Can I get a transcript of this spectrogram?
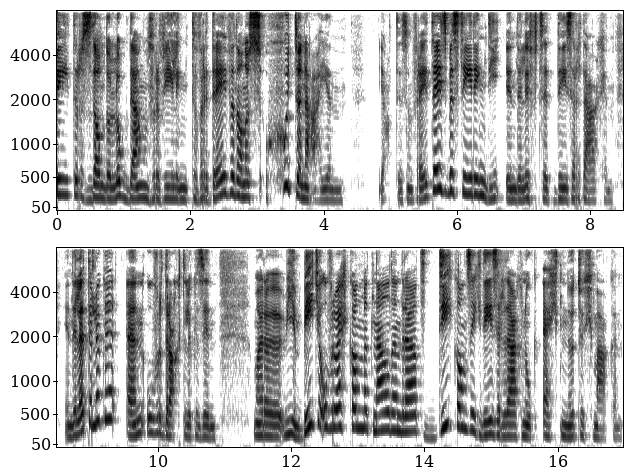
beters dan de lockdown-verveling te verdrijven dan eens goed te naaien. Ja, het is een vrije tijdsbesteding die in de lift zit deze dagen. In de letterlijke en overdrachtelijke zin. Maar uh, wie een beetje overweg kan met naald en draad, die kan zich deze dagen ook echt nuttig maken.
